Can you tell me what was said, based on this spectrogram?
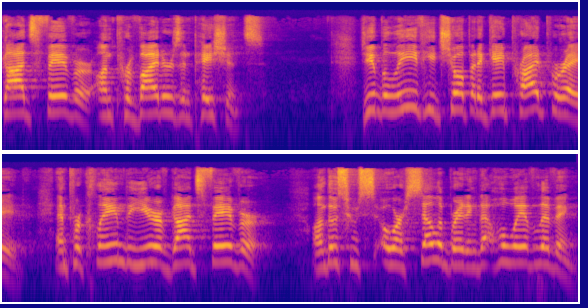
God's favor on providers and patients? Do you believe he'd show up at a gay pride parade and proclaim the year of God's favor on those who are celebrating that whole way of living?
